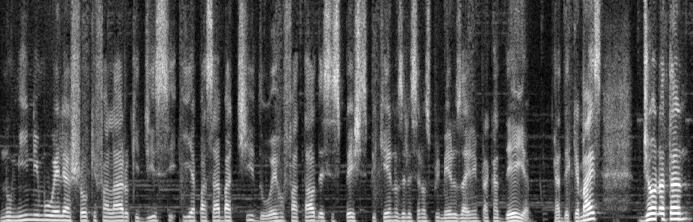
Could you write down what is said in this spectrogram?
No mínimo, ele achou que falar o que disse ia passar batido. O erro fatal desses peixes pequenos, eles serão os primeiros a irem para cadeia. Cadê que mais? Jonathan,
